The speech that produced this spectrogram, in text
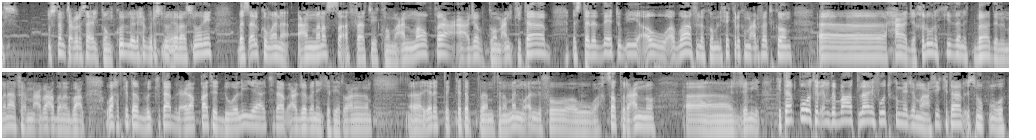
مستمتع برسائلكم. كل اللي يحب يراسلوني بسألكم أنا عن منصة أثرت فيكم عن موقع أعجبكم عن كتاب استلذيتوا به أو أضاف لكم لفكركم معرفتكم. أه حاجة خلونا كذا نتبادل المنافع مع بعضنا البعض. واحد كتب كتاب العلاقات الدولية كتاب أعجبني كثير. طبعا أنا آه يا ريت كتبت مثلا من مؤلفه أو سطر عنه. آه جميل. كتاب قوة الانضباط لا يفوتكم يا جماعة. في كتاب اسمه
